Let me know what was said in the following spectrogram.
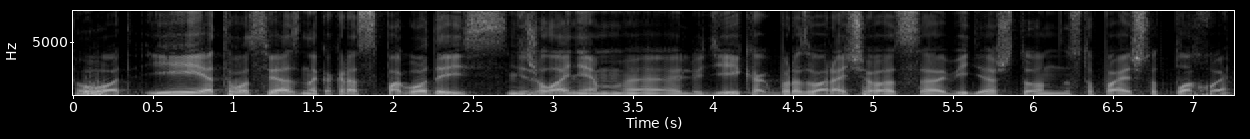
Вот. И это вот связано как раз с погодой, с нежеланием э, людей как бы разворачиваться, видя, что наступает что-то плохое.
